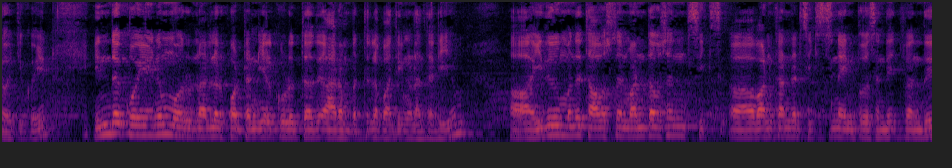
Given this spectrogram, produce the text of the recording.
டோஜி கோயின் இந்த கோயினும் ஒரு நல்ல ஒரு பொட்டன்டியல் கொடுத்தது ஆரம்பத்தில் பார்த்தீங்கன்னா தெரியும். இதுவும் வந்து thousand one thousand six one hundred sixty nine percentage வந்து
